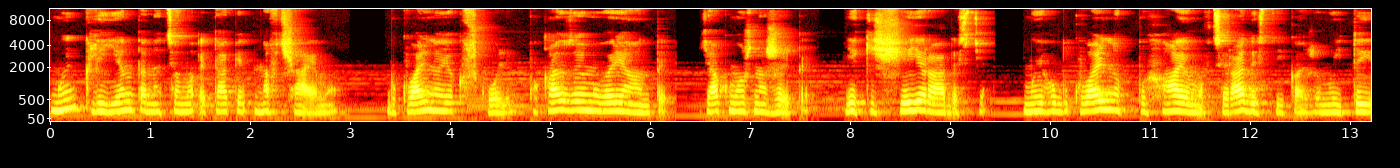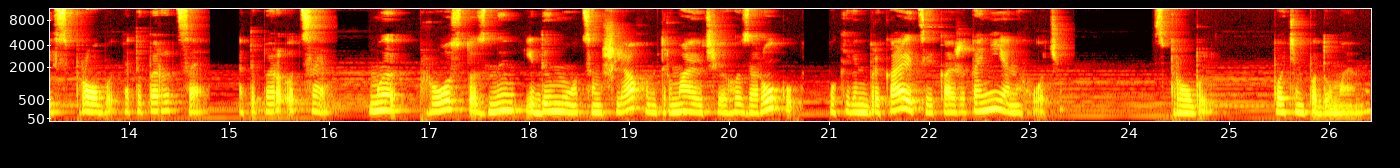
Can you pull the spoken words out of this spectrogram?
Ми клієнта на цьому етапі навчаємо, буквально як в школі, показуємо варіанти, як можна жити, які ще є радості. Ми його буквально пихаємо в ці радості і кажемо: йди, спробуй, а тепер оце, а тепер оце. Ми просто з ним ідемо цим шляхом, тримаючи його за руку, поки він брикається і каже: Та ні, я не хочу. Спробуй, потім подумаємо.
